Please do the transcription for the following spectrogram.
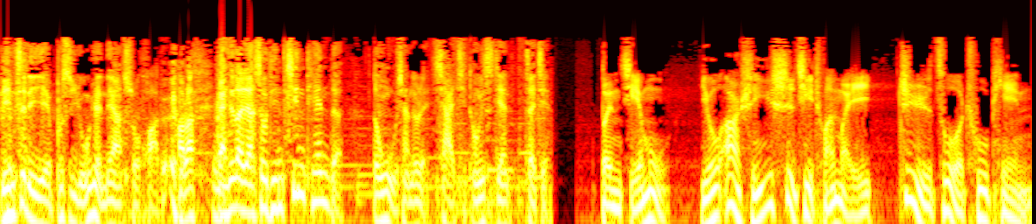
林志玲也不是永远那样说话的。好了，感谢大家收听今天的《东武相对论》，下一期同一时间再见。本节目由二十一世纪传媒制作出品。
